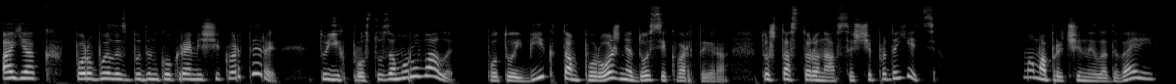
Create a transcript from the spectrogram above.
А як поробили з будинку окреміші квартири, то їх просто замурували. По той бік там порожня досі квартира, тож та сторона все ще продається. Мама причинила двері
